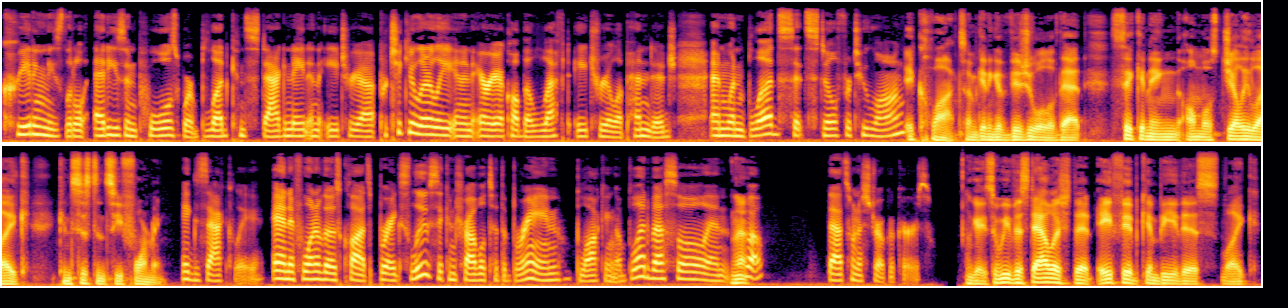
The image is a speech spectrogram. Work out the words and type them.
creating these little eddies and pools where blood can stagnate in the atria, particularly in an area called the left atrial appendage. And when blood sits still for too long, it clots. I'm getting a visual of that thickening, almost jelly-like consistency forming. Exactly. And if one of those clots breaks loose, it can travel to the brain, blocking a blood vessel, and, yeah. well, that's when a stroke occurs. Okay, so we've established that AFib can be this, like,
